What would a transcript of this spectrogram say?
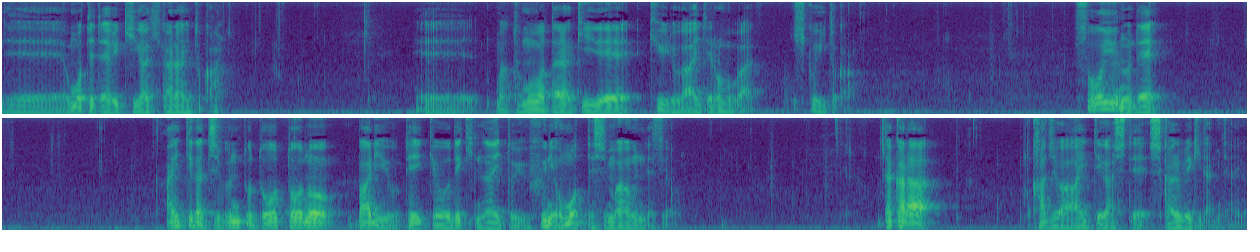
で思ってたより気が利かないとか、えーまあ、共働きで給料が相手の方が低いとかそういうので相手が自分と同等のバリューを提供できないというふうに思ってしまうんですよだから家事は相手がして叱るべきだみたいな、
